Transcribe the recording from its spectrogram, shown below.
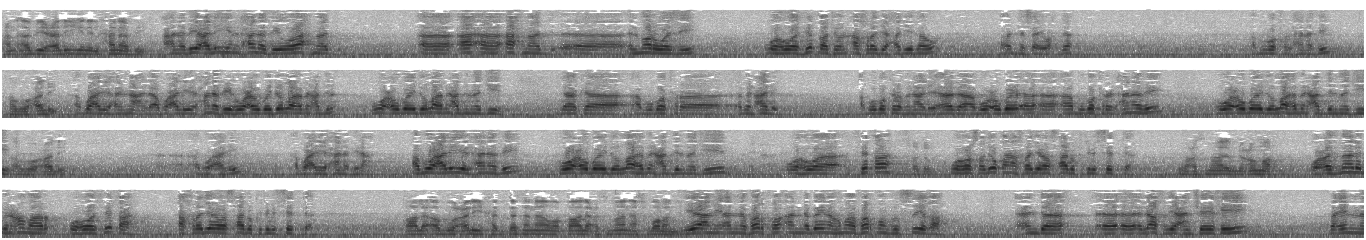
عن أبي علي الحنفي. عن أبي علي الحنفي وأحمد آه، آه، آه، أحمد المروزي وهو ثقة أخرج حديثه النسائي وحده. أبو بكر الحنفي. أبو علي. أبو علي نعم أبو علي الحنفي هو عبيد الله بن عبد هو عبيد الله بن عبد المجيد. ذاك أبو بكر بن علي. أبو بكر بن علي هذا أبو عبي أبو بكر الحنفي هو عبيد الله بن عبد المجيد. أبو علي. أبو علي أبو علي الحنفي نعم. أبو علي الحنفي هو عبيد الله بن عبد المجيد وهو ثقة صدوق. وهو صدوق أخرج له أصحاب الكتب الستة. وعثمان بن عمر. وعثمان بن عمر وهو ثقة. أخرج له أصحاب الكتب الستة. قال أبو علي حدثنا وقال عثمان أخبرني. يعني أن فرق أن بينهما فرق في الصيغة عند آه، آه، الأخذ عن شيخه فإن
